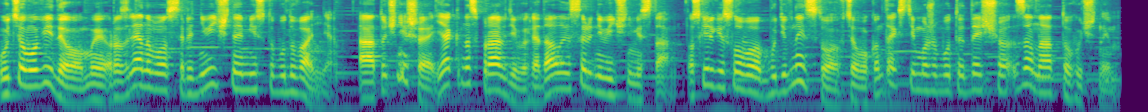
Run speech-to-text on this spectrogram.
У цьому відео ми розглянемо середньовічне містобудування, а точніше, як насправді виглядали середньовічні міста, оскільки слово будівництво в цьому контексті може бути дещо занадто гучним.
